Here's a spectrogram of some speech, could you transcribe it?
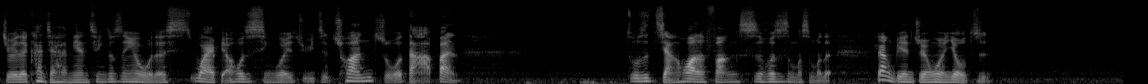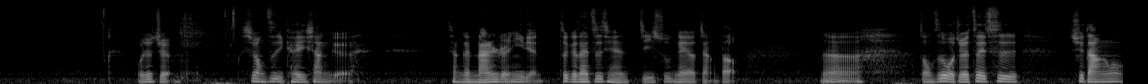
觉得看起来很年轻，就是因为我的外表或是行为举止、穿着打扮，都是讲话的方式或是什么什么的，让别人觉得我很幼稚。我就觉得，希望自己可以像个像个男人一点。这个在之前的集数应该有讲到。那总之，我觉得这次。去当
